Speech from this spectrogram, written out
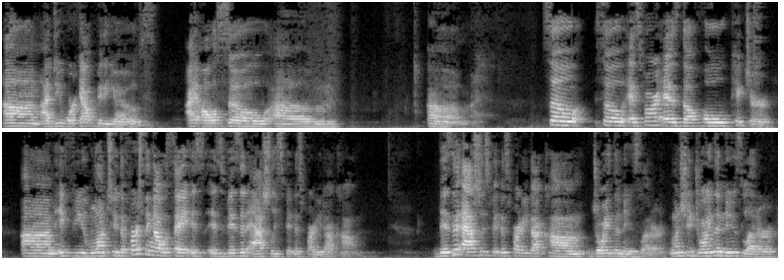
Um, I do workout videos. I also um, um, so, so as far as the whole picture, um, if you want to, the first thing I would say is, is visit ashleysfitnessparty.com. Visit ashleysfitnessparty.com, join the newsletter. Once you join the newsletter,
